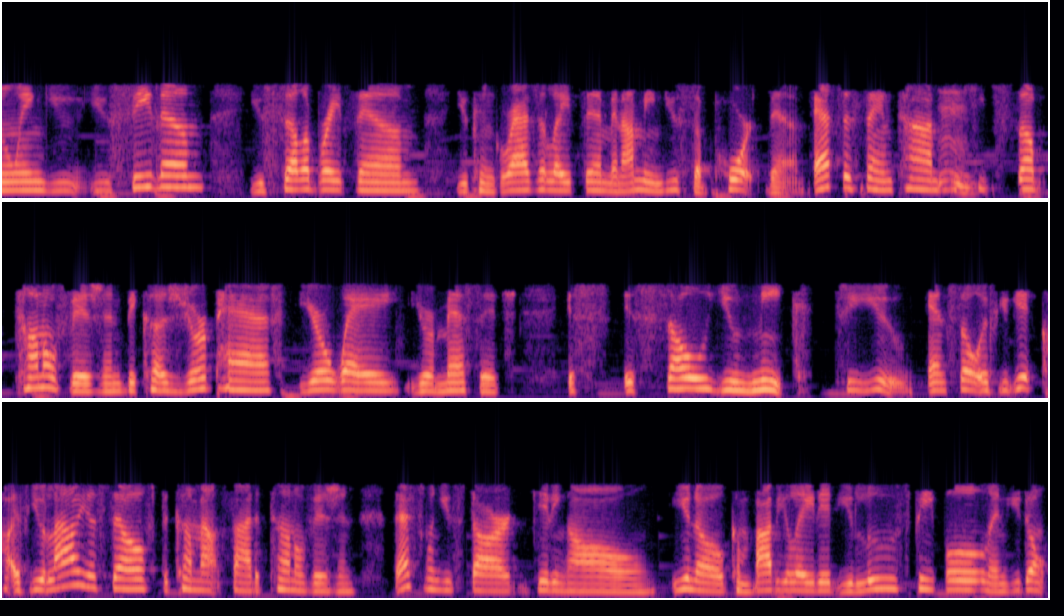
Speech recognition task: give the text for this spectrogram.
doing you you see them, you celebrate them, you congratulate them and I mean you support them. At the same time Mm. you keep sub tunnel vision because your path, your way, your message is is so unique to you. And so if you get if you allow yourself to come outside of tunnel vision, that's when you start getting all, you know, combobulated, you lose people and you don't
